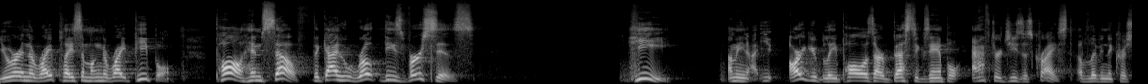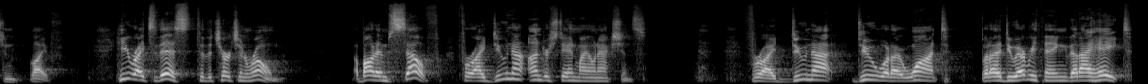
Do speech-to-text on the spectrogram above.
You are in the right place among the right people. Paul himself, the guy who wrote these verses, he, I mean, arguably, Paul is our best example after Jesus Christ of living the Christian life. He writes this to the church in Rome about himself For I do not understand my own actions. For I do not do what I want, but I do everything that I hate.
